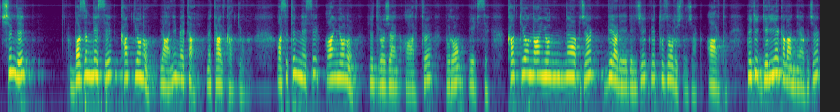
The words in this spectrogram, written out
Şimdi bazın nesi? Katyonu yani metal. Metal katyonu. Asitin nesi? Anyonu. Hidrojen artı, brom eksi. Katyonla anyon ne yapacak? Bir araya gelecek ve tuzu oluşturacak. Artı. Peki geriye kalan ne yapacak?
